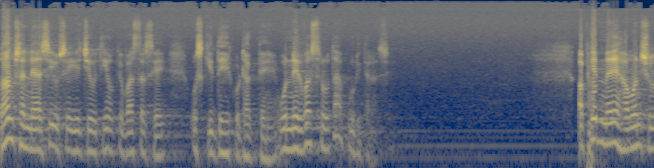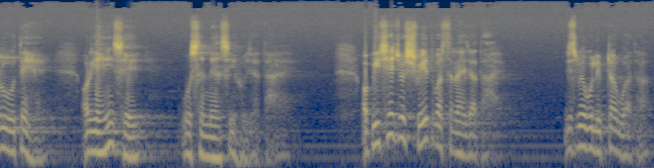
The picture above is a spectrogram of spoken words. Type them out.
तो हम सन्यासी उसे ये ज्योतियों के वस्त्र से उसकी देह को ढकते हैं। वो निर्वस्त्र होता पूरी तरह से। और फिर नए हवन शुरू होते हैं और यहीं से वो सन्यासी हो जाता है। और पीछे जो श्वेत वस्त्र रह जाता है, जिसमें वो लिपटा हुआ था,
